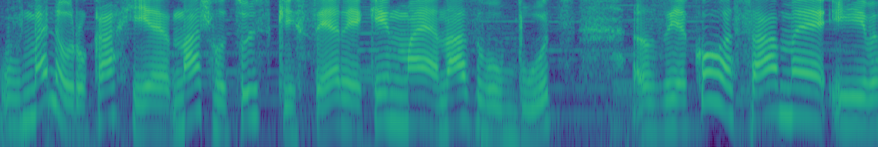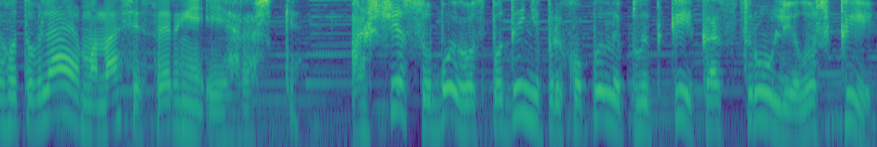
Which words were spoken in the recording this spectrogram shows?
в мене у руках є наш гуцульський сир, який має назву буц, з якого саме і виготовляємо наші сирні іграшки. А ще з собою господині прихопили плитки, каструлі, ложки.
